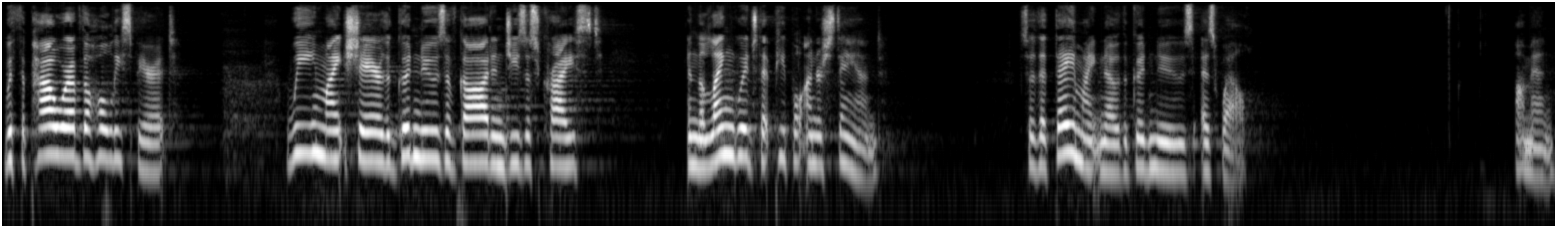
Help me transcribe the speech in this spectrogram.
with the power of the Holy Spirit, we might share the good news of God and Jesus Christ in the language that people understand, so that they might know the good news as well. Amen.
